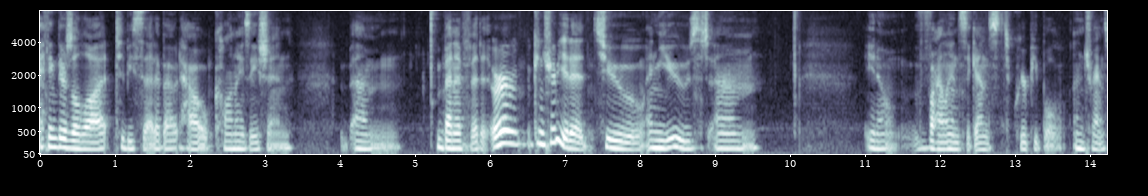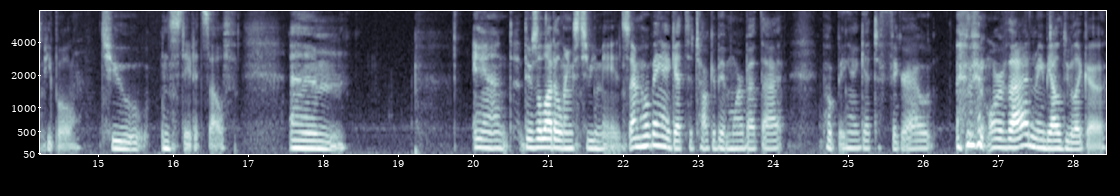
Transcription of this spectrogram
I think there's a lot to be said about how colonization um, benefited or contributed to and used, um, you know, violence against queer people and trans people to instate itself. Um, and there's a lot of links to be made. So I'm hoping I get to talk a bit more about that. I'm hoping I get to figure out a bit more of that. And maybe I'll do like a,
